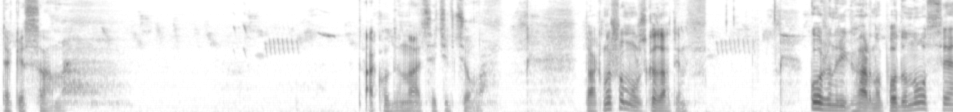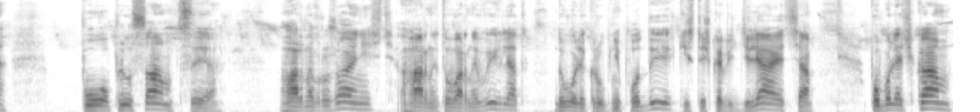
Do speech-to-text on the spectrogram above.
таке саме. Так, 11 і в цьому. Так, ну що можу сказати? Кожен рік гарно плодоносить. По плюсам це гарна врожайність, гарний товарний вигляд, доволі крупні плоди, кісточка відділяється. По болячкам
